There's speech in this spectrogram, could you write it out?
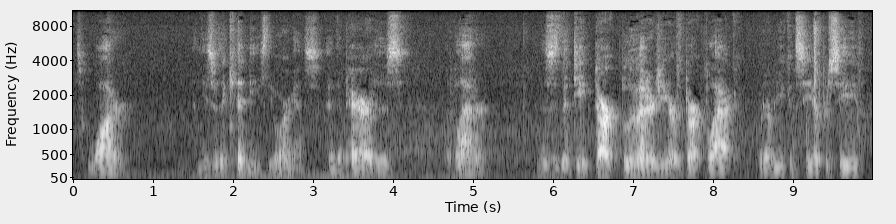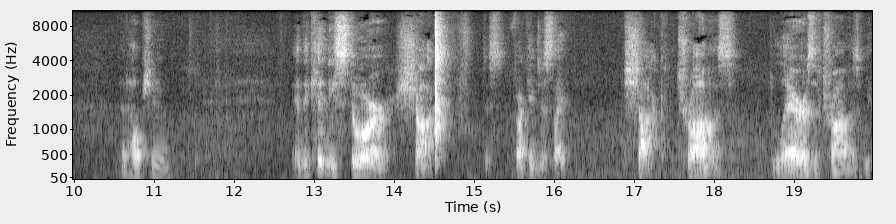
it's water. And these are the kidneys, the organs. And the pair is the bladder. This is the deep dark blue energy or dark black, whatever you can see or perceive that helps you. And the kidneys store shock, just fucking just like shock, traumas, layers of traumas we've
